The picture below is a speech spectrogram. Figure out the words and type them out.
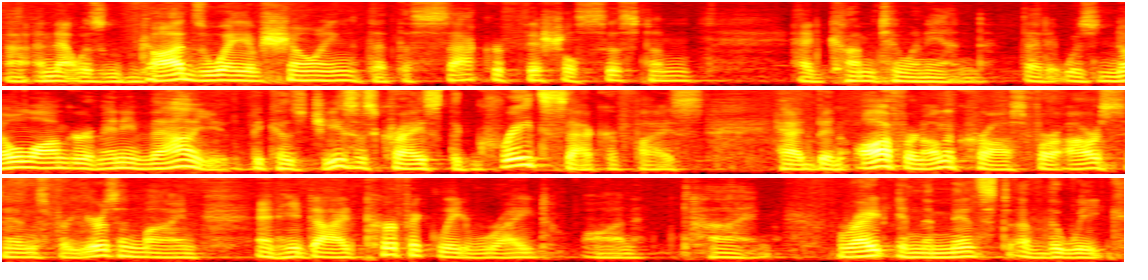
uh, and that was God's way of showing that the sacrificial system had come to an end, that it was no longer of any value because Jesus Christ, the great sacrifice, had been offered on the cross for our sins, for yours and mine, and he died perfectly right on time, right in the midst of the week.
